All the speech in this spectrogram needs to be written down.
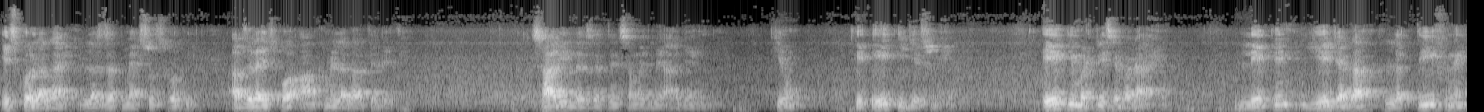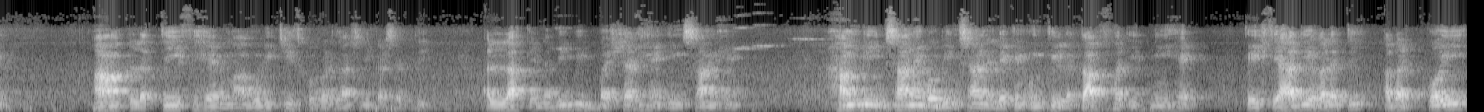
اس کو لگائیں لذت محسوس ہوگی۔ اب ذرا اس کو آنکھ میں لگا کے دیکھیں۔ ساری لذتیں سمجھ میں آ جائیں گی۔ کیوں؟ کہ ایک ہی جسم ہے، ایک ہی مٹی سے بنا ہے۔ لیکن یہ جگہ لطیف نہیں۔ آنکھ لطیف ہے، معمولی چیز کو برداشت نہیں کر سکتی۔ اللہ کے نبی بھی بشر ہیں، انسان ہیں۔ ہم بھی انسان ہیں، وہ بھی انسان ہیں، لیکن ان کی لطافت اتنی ہے۔ کہ اشتہادی غلطی اگر کوئی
